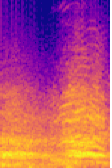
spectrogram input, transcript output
Love! Love!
